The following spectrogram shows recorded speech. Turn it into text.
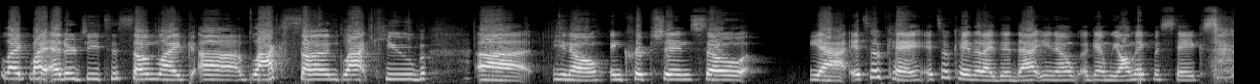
like my energy to some like uh, black sun, black cube, uh, you know, encryption. So yeah, it's okay. It's okay that I did that. You know, again, we all make mistakes.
